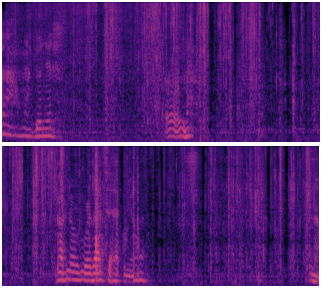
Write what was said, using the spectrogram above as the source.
Oh my goodness. Um, God knows where that's at, you know. No,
